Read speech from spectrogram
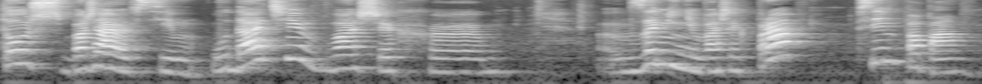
Тож бажаю всім удачі в ваших е, в заміні ваших прав. Всім па-па!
